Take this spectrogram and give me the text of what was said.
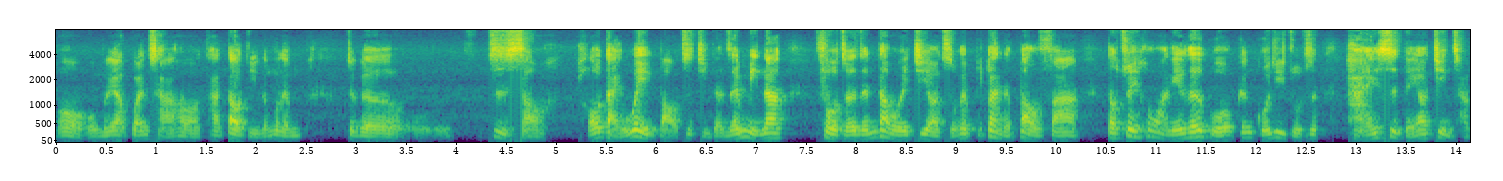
哦，我们要观察哈，他到底能不能这个至少好歹喂饱自己的人民呢？否则，人道危机啊，只会不断的爆发，到最后啊，联合国跟国际组织还是得要进场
